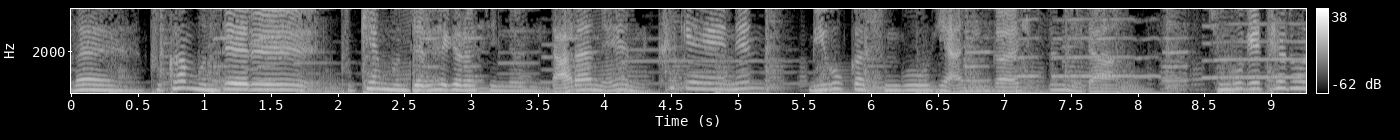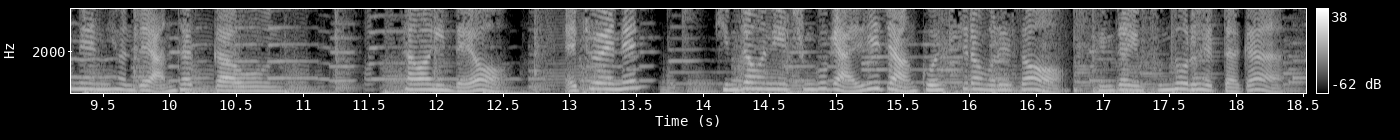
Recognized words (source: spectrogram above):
네, 북한 문제를, 북핵 문제를 해결할 수 있는 나라는 크게는 미국과 중국이 아닌가 싶습니다. 중국의 태도는 현재 안타까운 상황인데요. 애초에는 김정은이 중국에 알리지 않고 핵실험을 해서 굉장히 분노를 했다가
